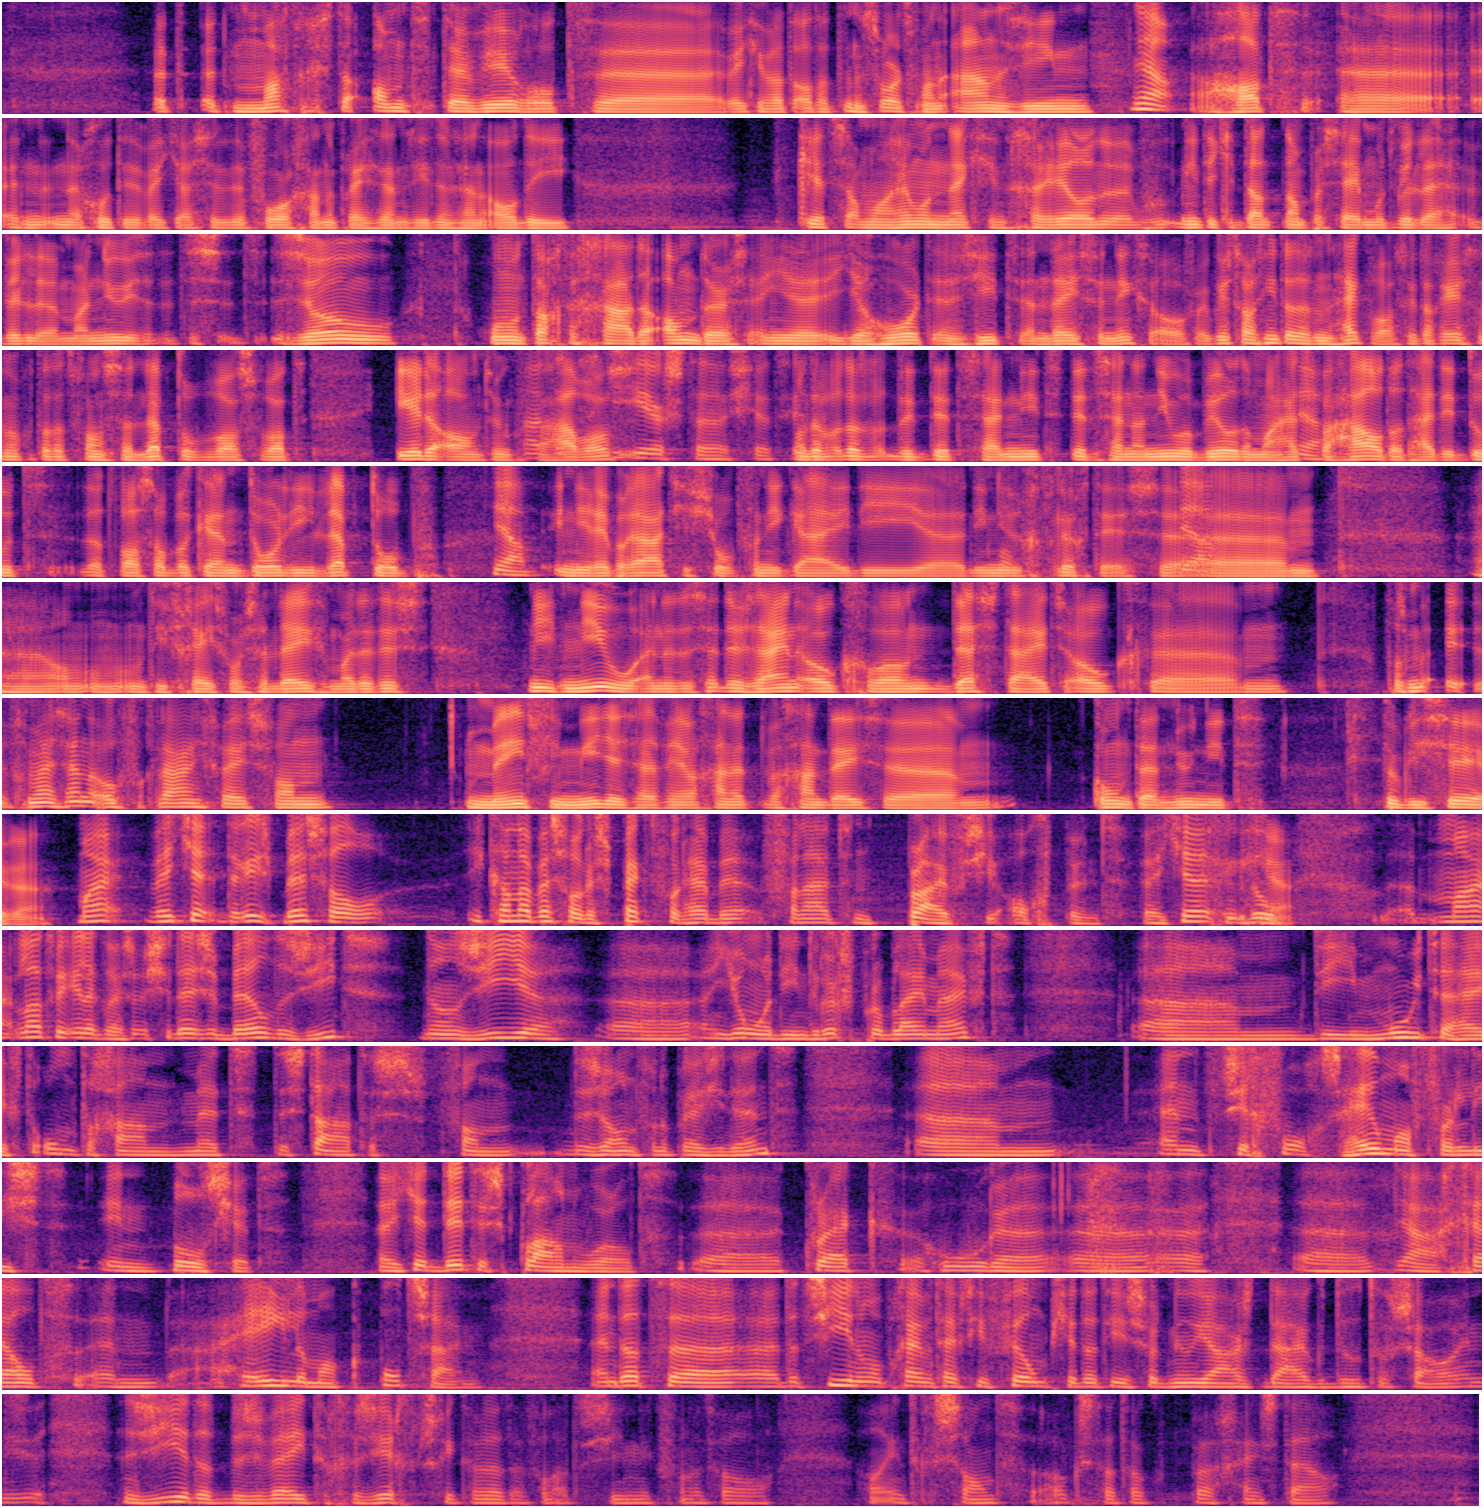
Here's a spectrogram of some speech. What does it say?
het, het machtigste ambt ter wereld. eh, weet je, wat altijd een soort van aanzien Ja, had. en goed, weet je, als je de voorgaande president ziet, dan zijn al die kids allemaal helemaal niks in het gereel. Eh, Niet dat je dat dan per se moet willen, willen maar nu is het, het is het is zo 180 graden anders en je, je hoort en ziet en leest er niks over. Ik wist trouwens niet dat het een hack was. Ik dacht eerst nog dat het van zijn laptop was, wat eerder al natuurlijk een nou, verhaal dat is was. die eerste shit. ja. Want dat, dat, dit, dit zijn niet, dit zijn dan nieuwe beelden, maar het Ja. verhaal dat hij dit doet, dat was al bekend door die laptop Ja, in die reparatieshop van die guy die, eh, die nu gevlucht is. eh, ehm, eh, om, om, om die vrees voor zijn leven. Maar dat is niet nieuw. En het is, er zijn ook gewoon destijds ook. ehm, volgens, mij, eh, volgens mij zijn er ook verklaringen geweest van mainstream media. Die zeiden van ja, we gaan, het, we gaan deze ehm, content nu niet publiceren. Maar weet je, er is best wel. Ik kan daar best wel respect voor hebben vanuit een privacy oogpunt. Weet je, ik bedoel, Ja. maar laten we eerlijk wezen. Als je deze beelden ziet, dan zie je eh, een jongen die een drugsprobleem heeft. Ehm, die moeite heeft om te gaan met de status van de zoon van de president. Ehm, en zich volgens helemaal verliest in bullshit. Weet je, dit is clown world. Eh, crack, hoeren, eh, eh, ja, geld en helemaal kapot zijn. En dat, dat zie je hem op een gegeven moment heeft hij een filmpje dat hij een soort nieuwjaarsduik doet of zo. En die, dan zie je dat bezweten gezicht. Misschien kunnen we dat even laten zien. Ik vond het wel, wel interessant. Ook staat ook op eh, geen stijl.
